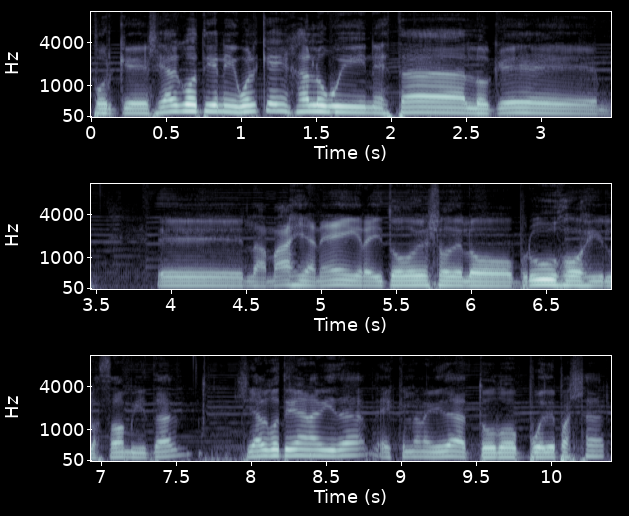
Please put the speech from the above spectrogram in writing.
porque si algo tiene, igual que en Halloween está lo que es eh, la magia negra y todo eso de los brujos y los zombies y tal. Si algo tiene la Navidad, es que en la Navidad todo puede pasar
